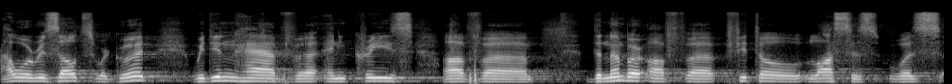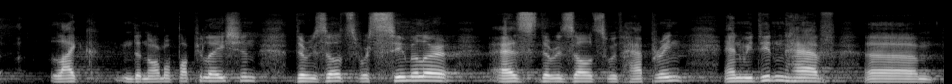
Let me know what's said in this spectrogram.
Our results were good. We didn't have uh, an increase of uh, the number of uh, fetal losses was like in the normal population. The results were similar as the results with heparin, and we didn't have um,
